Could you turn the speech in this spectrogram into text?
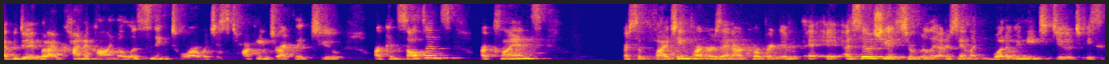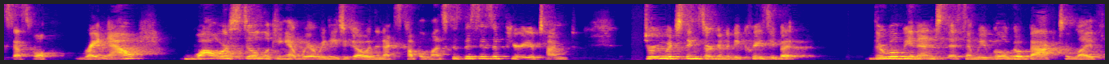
I've been doing what I'm kind of calling a listening tour, which is talking directly to our consultants, our clients, our supply chain partners and our corporate um, associates to really understand like what do we need to do to be successful right now while we're still looking at where we need to go in the next couple months because this is a period of time during which things are going to be crazy but there will be an end to this and we will go back to life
